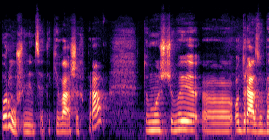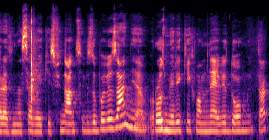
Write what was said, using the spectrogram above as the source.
порушенням все-таки ваших прав, тому що ви е, одразу берете на себе якісь фінансові зобов'язання, розмір яких вам невідомий. Так?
